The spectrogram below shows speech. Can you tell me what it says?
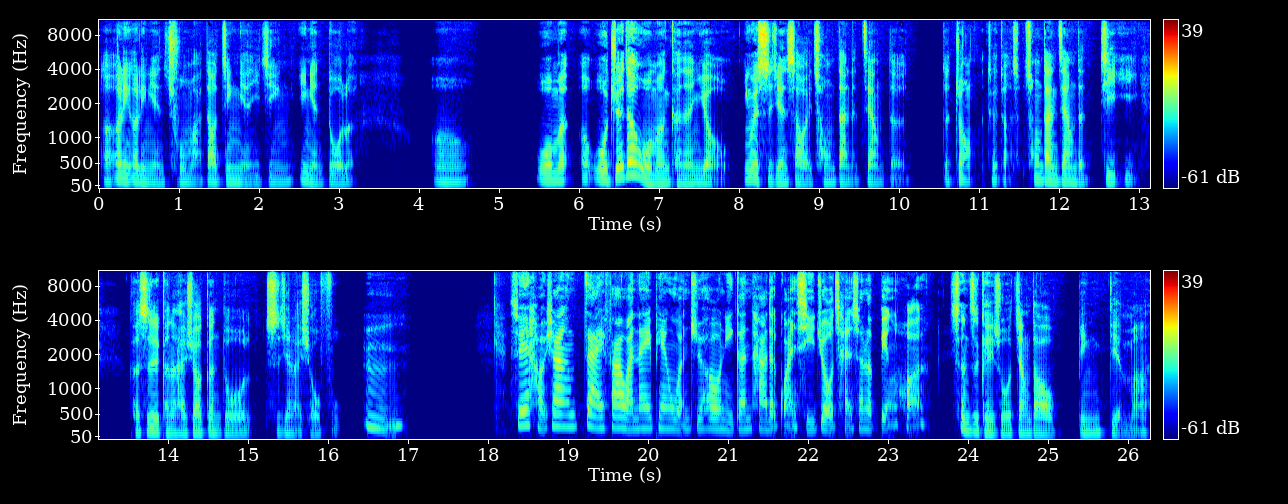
呃二零二零年初嘛，到今年已经一年多了。呃，我们呃，我觉得我们可能有因为时间稍微冲淡了这样的的状，这个叫冲淡这样的记忆，可是可能还需要更多时间来修复。嗯，所以好像在发完那一篇文之后，你跟他的关系就产生了变化。甚至可以说降到冰点吗？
